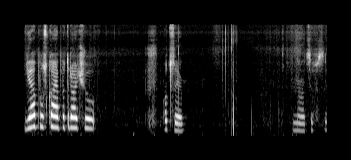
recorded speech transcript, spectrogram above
Я пускай потрачу оце. На це все.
